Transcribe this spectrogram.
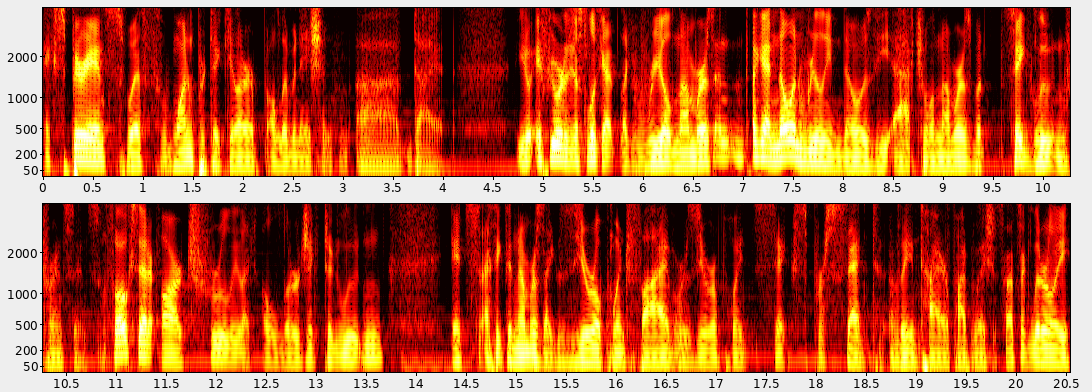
experience with one particular elimination uh, diet. You know, if you were to just look at like real numbers, and again, no one really knows the actual numbers, but say gluten, for instance, folks that are truly like allergic to gluten, it's I think the number is like 0.5 or 0.6 percent of the entire population. So that's like literally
